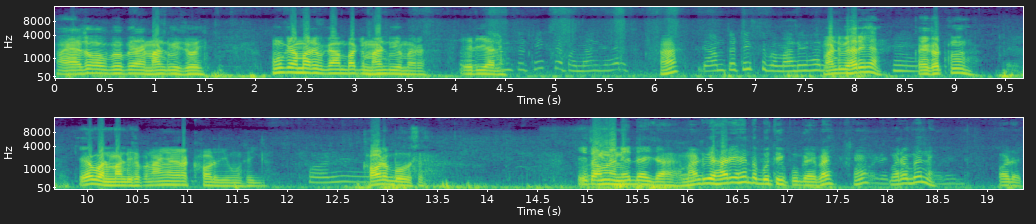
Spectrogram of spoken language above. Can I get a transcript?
અહીંયા જો અહીંયા માંડવી જોઈ. હું કે અમારે ગામ બાકી માંડવી અમારે એરિયાને હા? ગામ તો ઠીક છે પણ માંડવી હારી માંડવી હારી છે ને. કંઈ ઘટતું નથી? એવન માંડવી છે પણ અહીંયા જરાક ખડ જેવું થઈ ગયું. ખળ બહુ છે. એ તો હમણાં નેદાઈ જાય માંડવી હારી હે તો બધી પુગાય ભાઈ હે? બરાબર ને? અડદ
